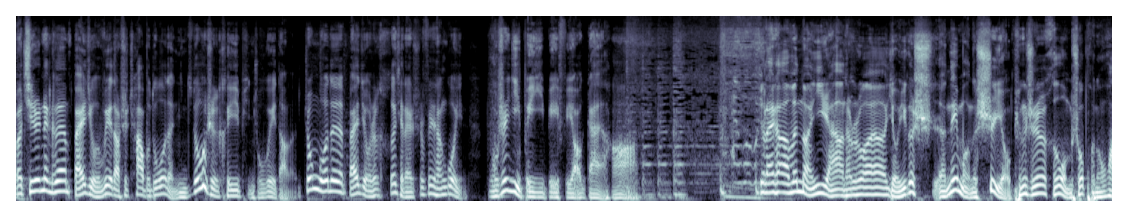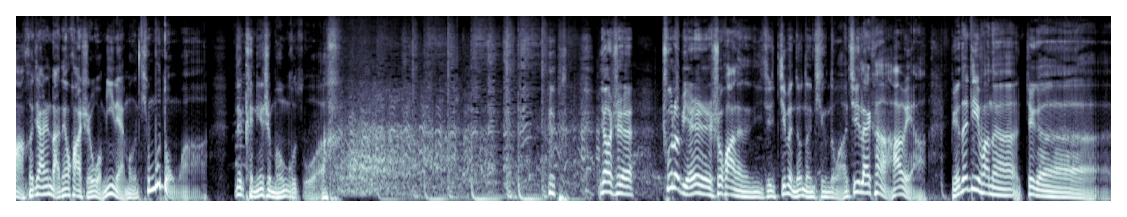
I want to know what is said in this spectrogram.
啊，其实那个跟白酒的味道是差不多的，你都是可以品出味道的。中国的白酒是喝起来是非常过瘾，不是一杯一杯非要干哈。就来看温暖依然啊，他说有一个室内蒙的室友，平时和我们说普通话，和家人打电话时，我们一脸懵，听不懂啊。那肯定是蒙古族。啊 要是除了别人说话呢，你就基本都能听懂啊。继续来看阿伟啊，别的地方呢，这个。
